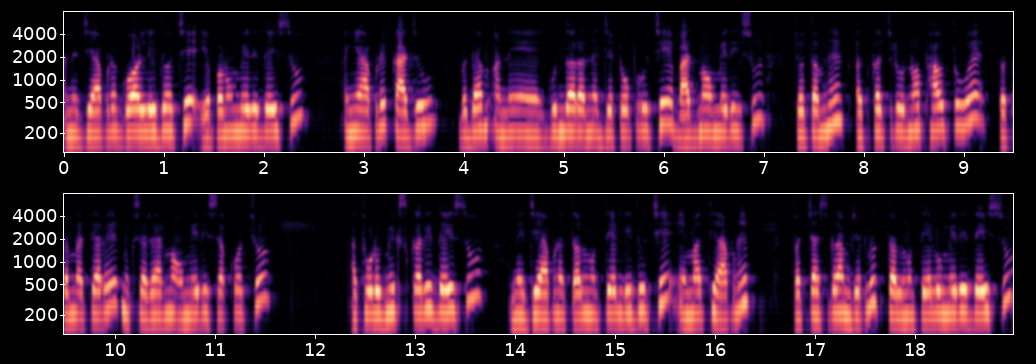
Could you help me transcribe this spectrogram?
અને જે આપણે ગોળ લીધો છે, એ પણ ઉમેરી દઈશું. અહીંયા આપણે કાજુ, બદામ અને ગુંદર અને જે ટોપરું છે, એ બાદમાં ઉમેરીશું. જો તમને અધકચરું ન ફાવતું હોય, તો તમે અત્યારે મિક્સર જારમાં ઉમેરી શકો છો. આ થોડું મિક્સ કરી દઈશું. અને જે આપણે તલનું તેલ લીધું છે, એમાંથી આપણે પચાસ ગ્રામ જેટલું તલનું તેલ ઉમેરી દઈશું.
